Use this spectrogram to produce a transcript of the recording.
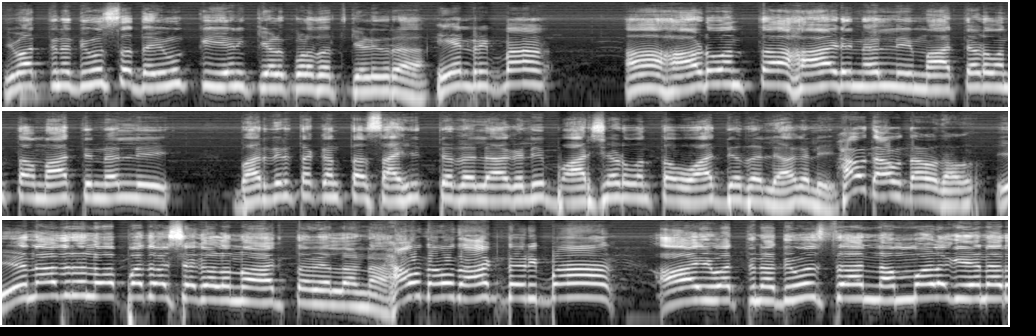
ಇವತ್ತಿನ ದಿವಸ ದೈವಕ್ಕೆ ಏನು ಕೇಳ್ಕೊಳ್ಳೋದತ್ ಕೇಳಿದ್ರ? ಏನ್ರಿಪ್ಪ? ಆ ಹಾಡುವಂತ ಹಾಡಿನಲ್ಲಿ ಮಾತಾಡುವಂತ ಮಾತಿನಲ್ಲಿ ಬರೆದಿರ್ತಕ್ಕಂಥ ಸಾಹಿತ್ಯದಲ್ಲಿ ಆಗಲಿ ಬಾರ್ಸಾಡುವಂಥ ವಾದ್ಯದಲ್ಲಿ ಆಗಲಿ ಹೌದು ಹೌದು ಹೌದು ಹೌದು. ಏನಾದರೂ ಲೋಪದೋಷಗಳನ್ನು ಆಗ್ತವೆಲ್ಲ ಅಣ್ಣ. ಹೌದು ಆಗ್ತಾರಿಪ್ಪ ಆ ಇವತ್ತಿನ ದಿವಸ ನಮ್ಮೊಳಗೆ ಏನಾರ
